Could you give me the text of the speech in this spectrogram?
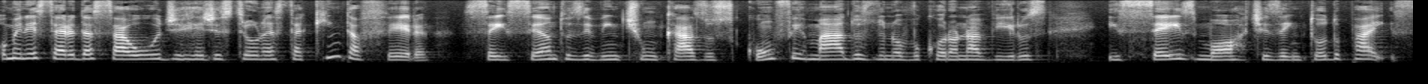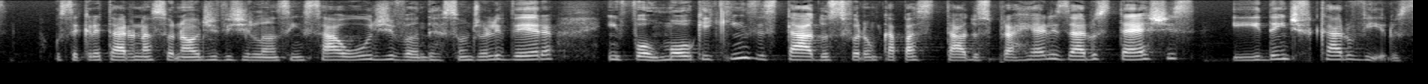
O Ministério da Saúde registrou nesta quinta-feira 621 casos confirmados do novo coronavírus e seis mortes em todo o país. O secretário nacional de Vigilância em Saúde, Wanderson de Oliveira, informou que 15 estados foram capacitados para realizar os testes e identificar o vírus.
